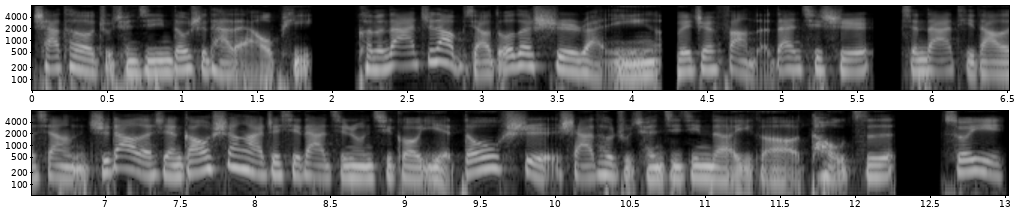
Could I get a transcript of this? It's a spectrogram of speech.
沙特主权基金都是它的 LP。可能大家知道比较多的是软银 Vision Fund，但其实像大家提到的，像知道的像高盛啊这些大金融机构，也都是沙特主权基金的一个投资。所以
